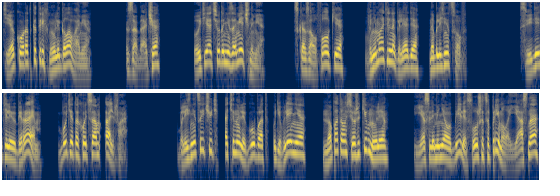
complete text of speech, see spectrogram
Те коротко тряхнули головами. «Задача — уйти отсюда незамеченными», — сказал Фолки, внимательно глядя на близнецов. «Свидетелей убираем, будь это хоть сам Альфа». Близнецы чуть оттянули губы от удивления, но потом все же кивнули. «Если меня убили, слушаться Примала, ясно?»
